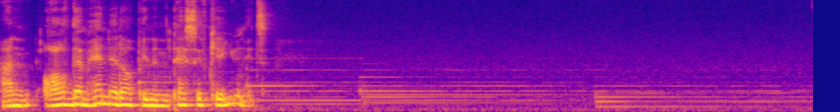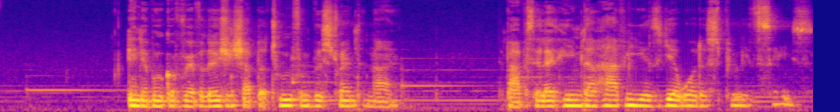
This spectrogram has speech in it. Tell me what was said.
And all of them ended up in an intensive care unit. In the book of Revelation, chapter 2, from verse 29, the Bible says, Let him that have ears hear what the Spirit says.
